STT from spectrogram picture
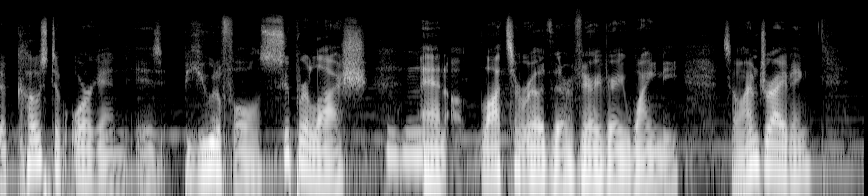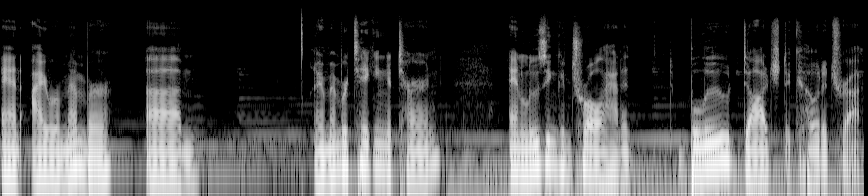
the coast of Oregon is beautiful, super lush, Mhm. and lots of roads that are very very windy. So I'm driving, and I remember um, I remember taking a turn and losing control. I had a blue Dodge Dakota truck,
